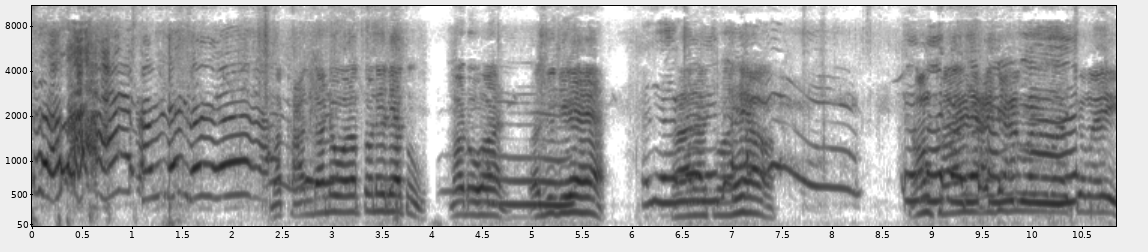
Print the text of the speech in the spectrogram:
મા ખાનદાન ઓળખતો નહીં લે તું મા ડોહાન. હજુ જીવે હે. સારા તો હે. મઈ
